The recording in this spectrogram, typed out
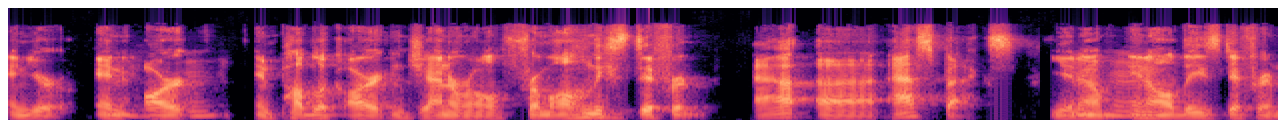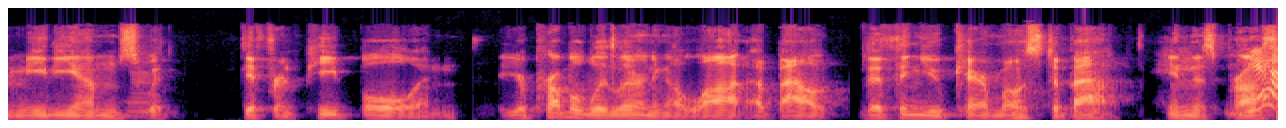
and your and art Mhm. and public art in general from all these different uh, aspects you know in all these different mediums with different people and you're probably learning a lot about the thing you care most about in this process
